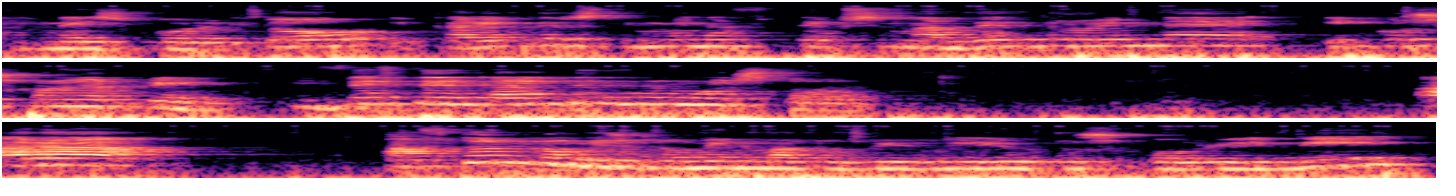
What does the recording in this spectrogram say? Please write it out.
κινέζικο ρητό, η καλύτερη στιγμή να φυτέψει ένα δέντρο είναι 20 χρόνια πριν. Η δεύτερη καλύτερη είναι μόλις τώρα. Άρα, αυτό είναι νομίζω το μήνυμα του βιβλίου του Σκορίνη.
